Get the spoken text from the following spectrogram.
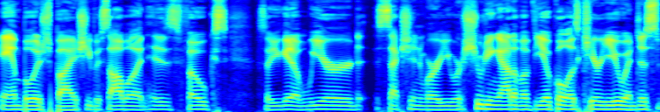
ambushed by Shibusawa and his folks. So you get a weird section where you were shooting out of a vehicle as Kiryu and just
